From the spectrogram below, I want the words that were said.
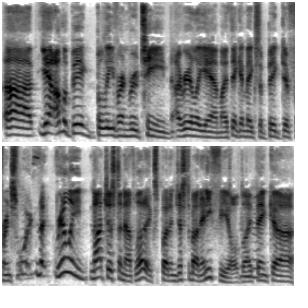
Uh, yeah, I'm a big believer in routine. I really am. I think it makes a big difference. Really, not just in athletics, but in just about any field. I think uh,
